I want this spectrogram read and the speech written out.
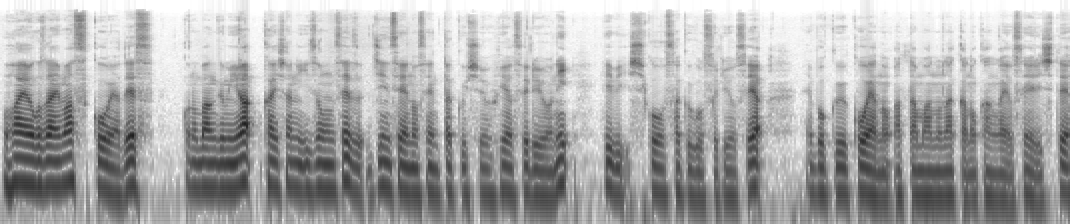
おはようございます。高野です。この番組は会社に依存せず人生の選択肢を増やせるように日々試行錯誤する様子や僕高野の頭の中の考えを整理して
